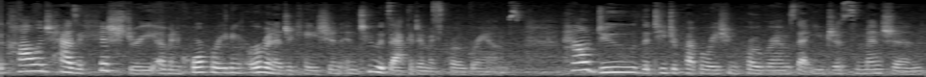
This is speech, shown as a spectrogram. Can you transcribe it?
the college has a history of incorporating urban education into its academic programs. How do the teacher preparation programs that you just mentioned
